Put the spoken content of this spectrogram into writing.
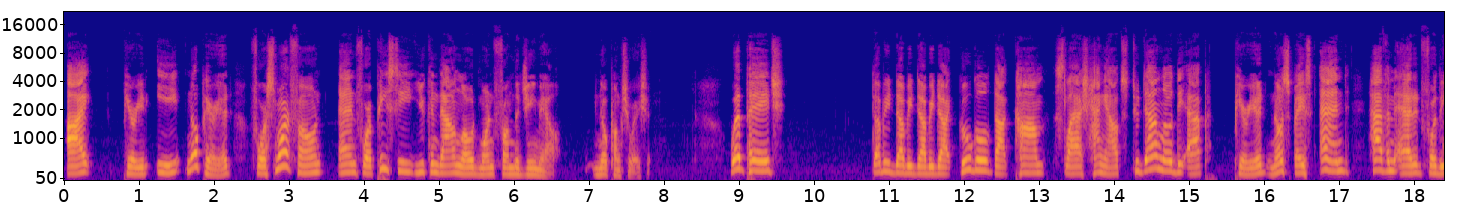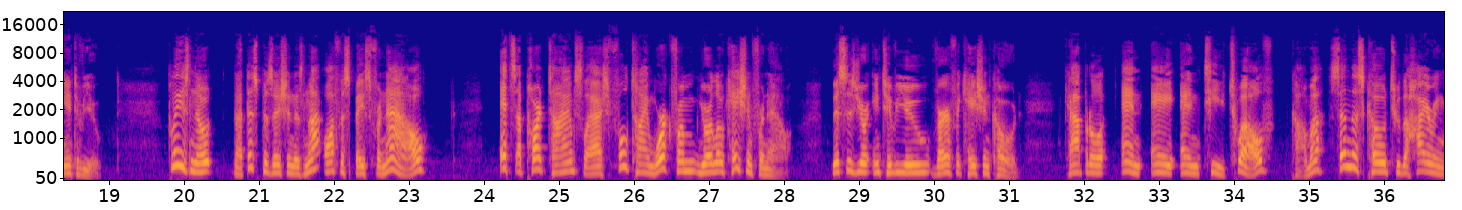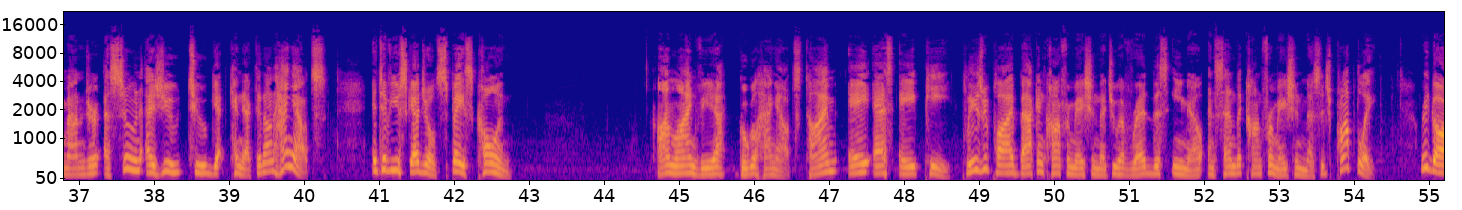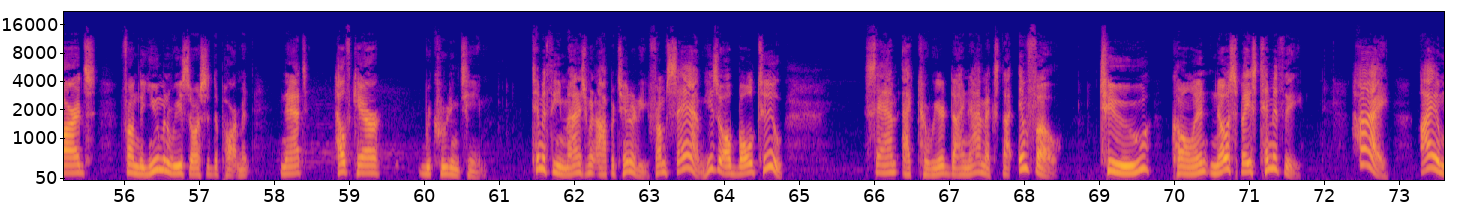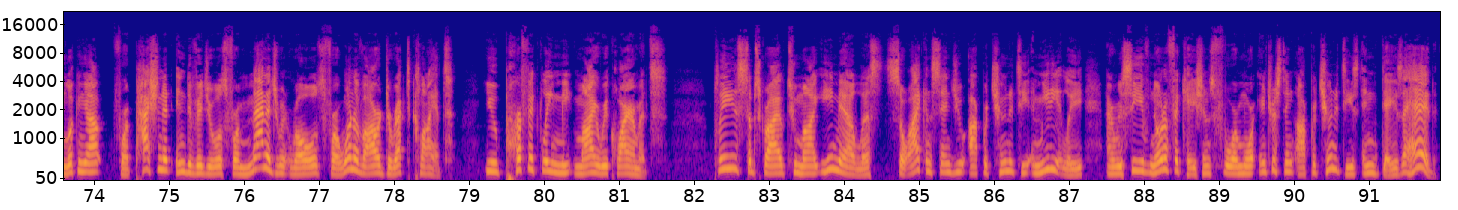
I period E, no period, for smartphone and for PC you can download one from the Gmail, no punctuation. Web page www.google.com slash hangouts to download the app, period, no space, and have him added for the interview. Please note that this position is not office space for now, It's a part time slash full time work from your location for now. This is your interview verification code. Capital N A N T 12, comma, send this code to the hiring manager as soon as you two get connected on Hangouts. Interview scheduled, space, colon, online via Google Hangouts. Time ASAP. Please reply back in confirmation that you have read this email and send the confirmation message promptly. Regards from the Human Resources Department, Nant Healthcare Recruiting Team. Timothy Management Opportunity from Sam. He's all bold too. Sam at careerdynamics.info. Two colon no space Timothy. Hi, I am looking out for passionate individuals for management roles for one of our direct clients. You perfectly meet my requirements. Please subscribe to my email list so I can send you opportunity immediately and receive notifications for more interesting opportunities in days ahead.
